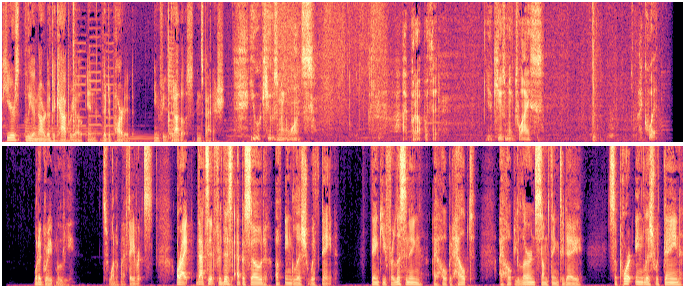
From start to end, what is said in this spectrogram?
Here's Leonardo DiCaprio in The Departed, Infiltrados in Spanish. You accused me once. I put up with it. You accused me twice. I quit. What a great movie. It's one of my favorites. All right, that's it for this episode of English with Dane. Thank you for listening. I hope it helped. I hope you learned something today. Support English with Dane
